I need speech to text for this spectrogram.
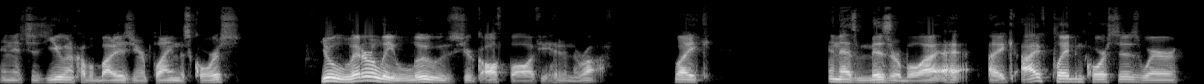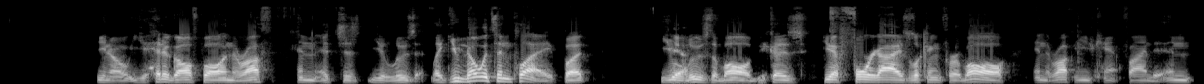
and it's just you and a couple buddies and you're playing this course, you'll literally lose your golf ball if you hit it in the rough. Like, and that's miserable. I, I like I've played in courses where you know you hit a golf ball in the rough and it's just you lose it. Like you know it's in play, but you Yeah. lose the ball because you have four guys looking for a ball in the rough and you can't find it. And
